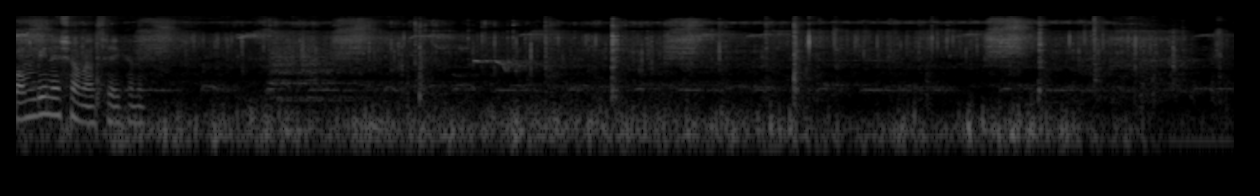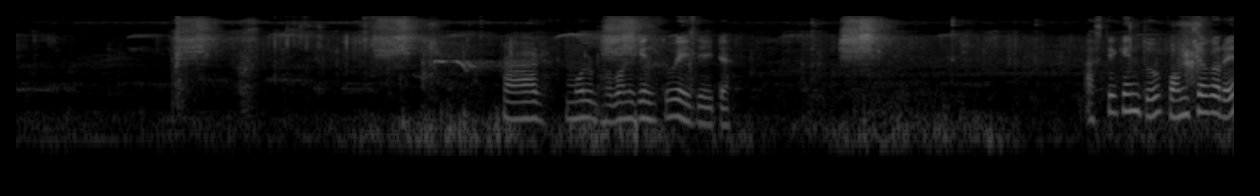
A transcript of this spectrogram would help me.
কম্বিনেশন আছে এখানে। আর মূল ভবন কিন্তু এই যে এটা। আজকে কিন্তু পঞ্চগড়ে,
